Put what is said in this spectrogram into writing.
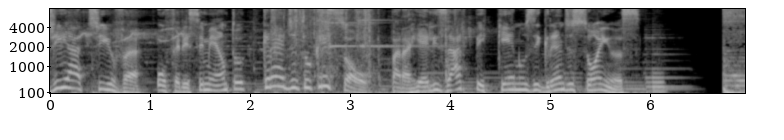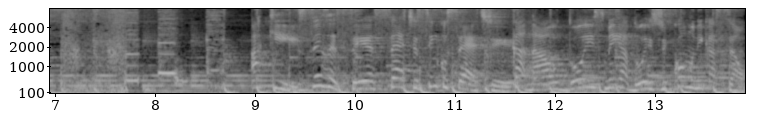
dia ativa. Oferecimento Crédito Crisol para realizar pequenos e grandes sonhos. Aqui, CZC 757, canal 262 de comunicação.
